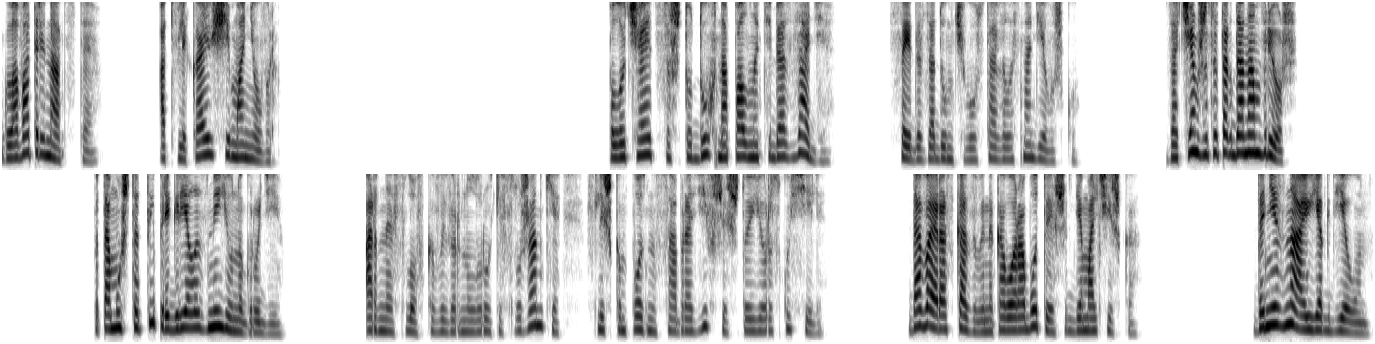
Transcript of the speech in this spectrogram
Глава 13. Отвлекающий маневр. Получается, что дух напал на тебя сзади. Сейда задумчиво уставилась на девушку. Зачем же ты тогда нам врешь? Потому что ты пригрела змею на груди. Арнес ловко вывернул руки служанки, слишком поздно сообразившись, что ее раскусили. Давай рассказывай, на кого работаешь и где мальчишка. Да не знаю я, где он,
